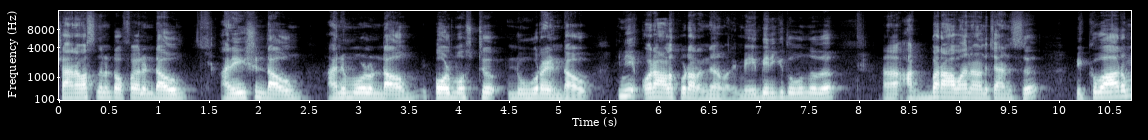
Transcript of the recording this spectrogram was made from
ഷാനവാസ് തന്നെ ടോപ്പ് ഫൈവിൽ ഉണ്ടാവും അനീഷ് ഉണ്ടാവും അനുമോൾ ഉണ്ടാവും ഇപ്പോൾ ഓൾമോസ്റ്റ് നൂറ ഉണ്ടാവും. ഇനി ഒരാളെ കൂടെ അറിഞ്ഞാൽ മതി. മേ ബി എനിക്ക് തോന്നുന്നത് അക്ബർ ആവാനാണ് ചാൻസ് മിക്കവാറും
